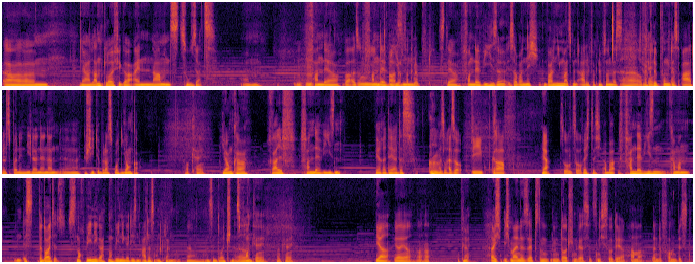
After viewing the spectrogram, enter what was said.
ähm, ja, landläufiger ein Namenszusatz. Ähm, Mhm. Van der War also nie Von der mit Adel Wiesen. verknüpft. ist der von der Wiese, ist aber nicht, war niemals mit Adel verknüpft, sondern das, Ah, die Verknüpfung des Adels bei den Niederländern äh, geschieht über das Wort Jonker. Okay. Jonker Ralf van der Wiesen wäre der das Also, Also- wie Graf. Ja. So und so. richtig. Aber van der Wiesen kann man, ist, bedeutet, ist noch weniger, hat noch weniger diesen Adelsanklang äh, als im Deutschen das von. Okay, okay. Ja, ja, ja, aha. Okay. Ja. Aber ich, ich meine, selbst im, im Deutschen wäre es jetzt nicht so der Hammer, wenn du von bist.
